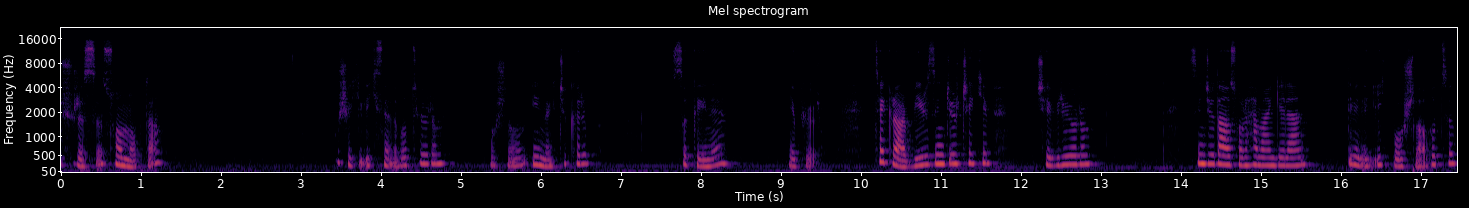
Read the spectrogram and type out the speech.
şurası son nokta. Bu şekilde ikisine de batıyorum. Boşluğumun ilmek çıkarıp sık iğne yapıyorum. Tekrar bir zincir çekip çeviriyorum. Zincirden sonra hemen gelen dibindeki ilk boşluğa batıp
